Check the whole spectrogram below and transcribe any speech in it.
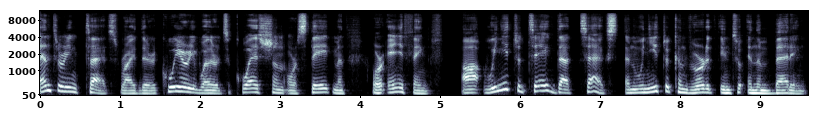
entering text, right, their query, whether it's a question or statement or anything, uh, we need to take that text and we need to convert it into an embedding,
